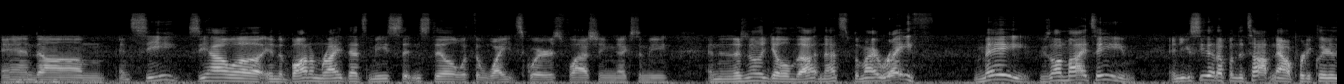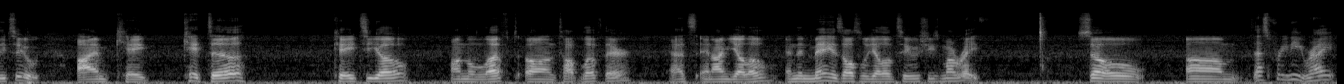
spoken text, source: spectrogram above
And um and see see how uh, in the bottom right that's me sitting still with the white squares flashing next to me. And then there's another yellow dot and that's my Wraith, May, who's on my team. And you can see that up on the top now pretty clearly too. I'm K KTO on the left on top left there. That's and I'm yellow. And then May is also yellow too. She's my Wraith. So um, that's pretty neat, right?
